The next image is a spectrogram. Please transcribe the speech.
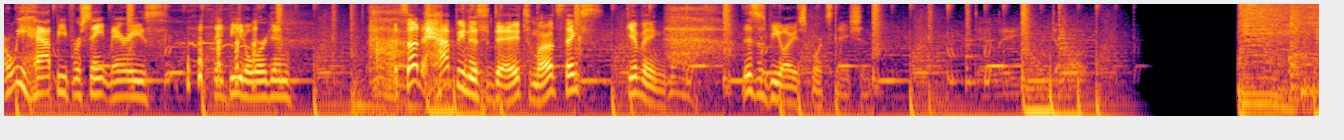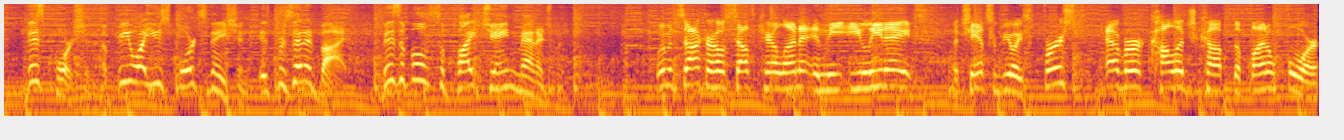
are we happy for St. Mary's? They beat Oregon. It's not Happiness Day tomorrow, it's Thanksgiving. This is BYU Sports Nation. This portion of BYU Sports Nation is presented by Visible Supply Chain Management. Women's soccer hosts South Carolina in the Elite Eight. A chance for BYU's first ever College Cup, the Final Four,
